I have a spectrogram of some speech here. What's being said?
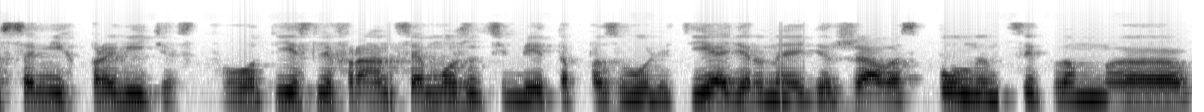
самих правительств. Вот если Франция может себе это позволить, ядерная держава с полным циклом э,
